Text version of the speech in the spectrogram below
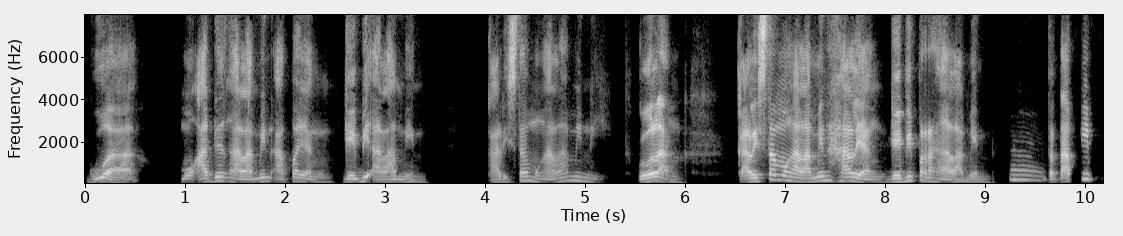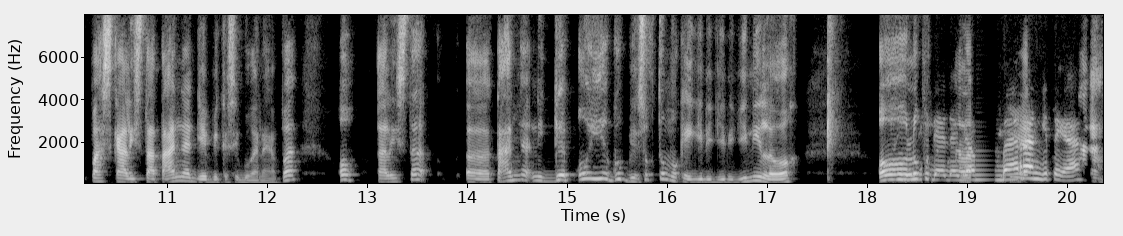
gua mau ada ngalamin apa yang Gebi alamin. Kalista mau ngalamin nih. Golang Kalista mau ngalamin hal yang Gebi pernah ngalamin Hmm. tetapi pas Kalista tanya Gebi kesibukannya apa oh Kalista eh, tanya nih Geb oh iya gue besok tuh mau kayak gini gini loh oh Jadi lu tidak ada pengalaman gambaran gitu ya. Nah,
